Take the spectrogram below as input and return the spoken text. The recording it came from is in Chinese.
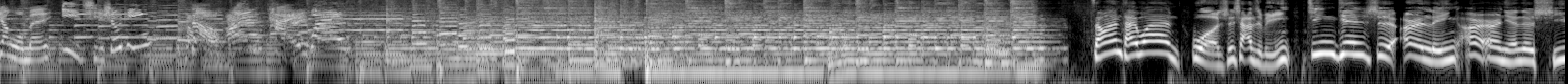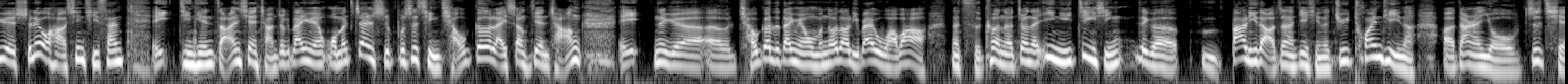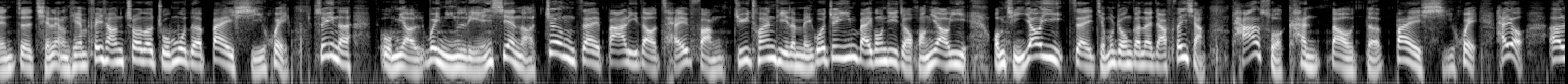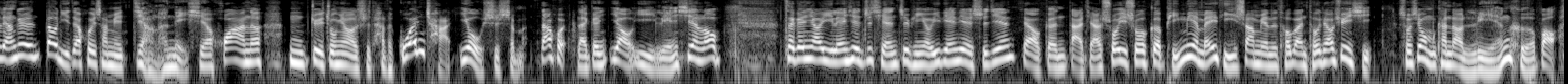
让我们一起收听《早安台湾》。早安，台湾！我是夏志平。今天是二零二二年的十一月十六号，星期三。诶，今天早安现场这个单元，我们暂时不是请乔哥来上现场。诶，那个呃，乔哥的单元我们挪到礼拜五好不好？那此刻呢，正在印尼进行这个。巴厘岛正在进行的 G20 呢，啊、呃，当然有之前这前两天非常受到瞩目的拜习会，所以呢，我们要为您连线了，正在巴厘岛采访 G20 的美国之音白宫记者黄耀毅，我们请耀毅在节目中跟大家分享他所看到的拜习会，还有呃两个人到底在会上面讲了哪些话呢？嗯，最重要的是他的观察又是什么？待会儿来跟耀毅连线喽。在跟耀毅连线之前，志平有一点点时间要跟大家说一说各平面媒体上面的头版头条讯息。首先，我们看到《联合报》，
